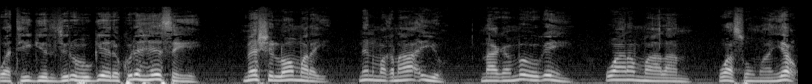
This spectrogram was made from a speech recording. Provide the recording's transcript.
Waa tii geeljiruhu geela kula heesayay. Meeshii loo maray nin maqnaa iyo naagama ogeyn waana maalaan waa suumaanyaro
